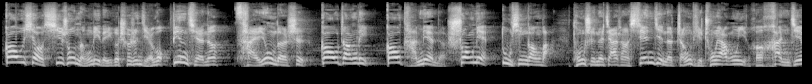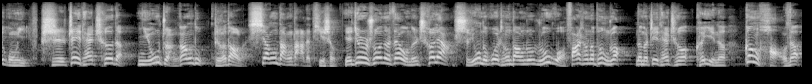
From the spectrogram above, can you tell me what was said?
高效吸收能力的一个车身结构，并且呢，采用的是高张力、高弹面的双面镀锌钢板，同时呢，加上先进的整体冲压工艺和焊接工艺，使这台车的扭转刚度得到了相当大的提升。也就是说呢，在我们车辆使用的过程当中，如果发生了碰撞，那么这台车可以呢，更好的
